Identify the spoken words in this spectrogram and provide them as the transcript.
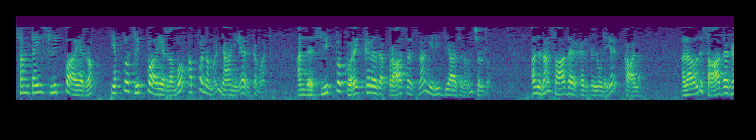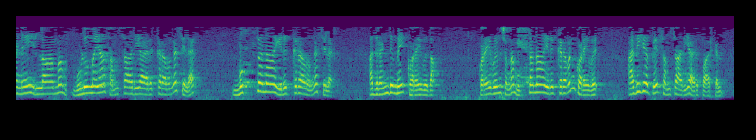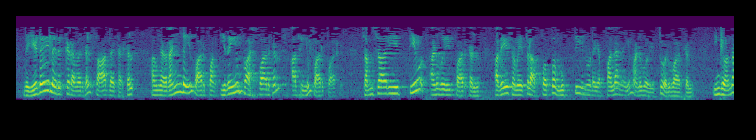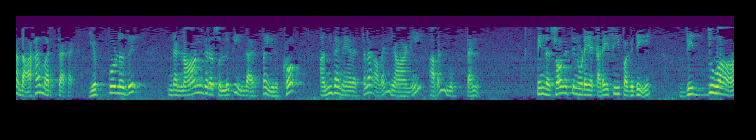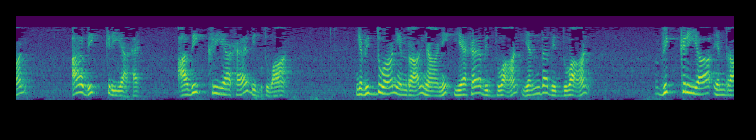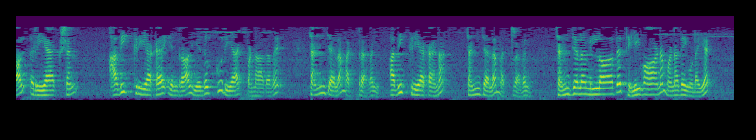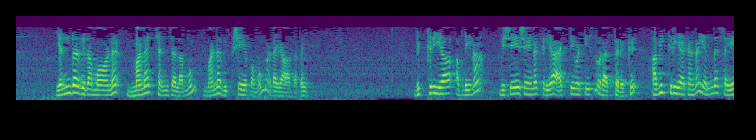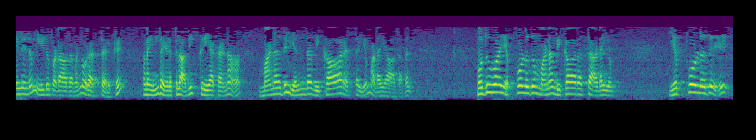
சம்டைம் ஸ்லிப் ஆயிடுறோம். எப்ப ஸ்லிப் ஆயிடுறோமோ அப்ப நம்ம ஞானியா இருக்க மாட்டோம். அந்த ஸ்லிப்ப குறைக்கிறத ப்ராசஸ் தான் நிதித்தியாசனம் சொல்றோம். அதுதான் சாதகர்களுடைய காலம். அதாவது சாதகனே இல்லாம முழுமையா சம்சாரியா இருக்கிறவங்க சிலர் முக்தனா இருக்கிறவங்க சிலர். அது ரெண்டுமே குறைவு தான் குறைவுன்னு சொன்னா முக்தனா இருக்கிறவன் குறைவு. அதிக பேர் சம்சாரியா இருப்பார்கள். இந்த இடையில இருக்கிறவர்கள் சாதகர்கள். அவங்க ரெண்டையும் பார்ப்பாங்க. இதையும் பார்ப்பார்கள் அதையும் பார்ப்பார்கள். சம்சாரியத்தையும் அனுபவிப்பார்கள். அதே சமயத்துல அப்பப்ப முக்தியினுடைய பலனையும் அனுபவித்து வருவார்கள். இங்க வந்து அந்த அகமர்த்தக எப்பொழுது இந்த நான்கிற சொல்லுக்கு இந்த அர்த்தம் இருக்கோ அந்த நேரத்துல அவன் ஞானி அவன் முக்தன். இந்த சோகத்தினுடைய கடைசி பகுதி வித்வான் அவிக்ரியக. அவிக்ரியக வித்வான். இங்க வித்வான் என்றால் ஞானி எக வித்வான் எந்த வித்வான்? விக்ரியா என்றால் ரியாக்ஷன் அவிக்ரியக என்றால் எதுக்கும் ரியாக்ட் பண்ணாதவன் சஞ்சலமற்றவன். அவிக்ரியகன சஞ்சலமற்றவன். சஞ்சலமில்லாத தெளிவான மனதை உடைய எந்த விதமான மனச்சஞ்சலமும் மன விக்ஷேபமும் அடையாதவன். விக்ரியா அப்படின்னா விசேஷன கிரியா ஆக்டிவிட்டிஸ் ஒரு அர்த்தம் இருக்கு. அவிக்ரியகன எந்த செயலிலும் ஈடுபடாதவன் ஒரு அர்த்தம் இருக்கு. ஆனா இந்த இடத்துல அவிக்ரியகனா மனதில் எந்த விகாரத்தையும் அடையாதவன். பொதுவா எப்பொழுது மன விகாரத்தை அடையும்? எப்பொழுது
